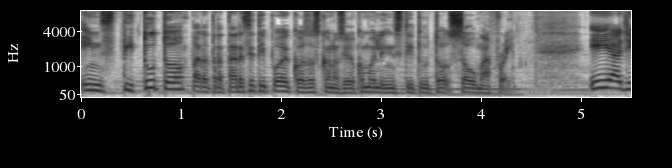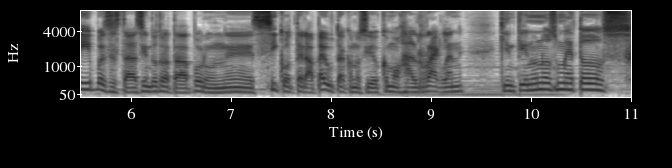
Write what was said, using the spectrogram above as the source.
instituto para tratar ese tipo de cosas conocido como el Instituto Soma Free. Y allí pues está siendo tratada por un eh, psicoterapeuta conocido como Hal Raglan, quien tiene unos métodos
